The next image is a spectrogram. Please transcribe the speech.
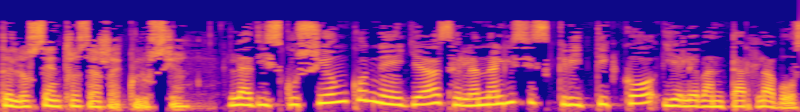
de los centros de reclusión. La discusión con ellas, el análisis crítico y el levantar la voz,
